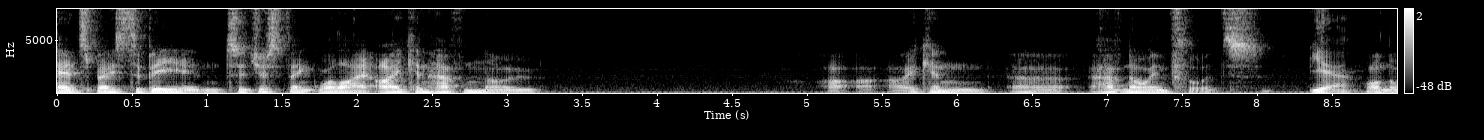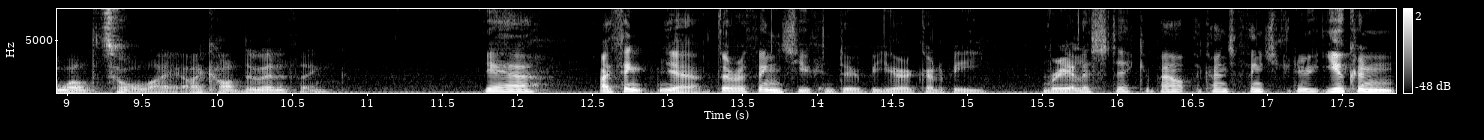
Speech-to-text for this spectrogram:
headspace to be in to just think, well, I, I can have no, I, I can uh, have no influence Yeah, on the world at all. I, I can't do anything. yeah. I think, yeah, there are things you can do, but you're got to be realistic about the kinds of things you can do. You can,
